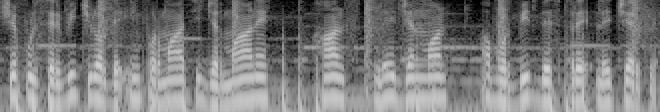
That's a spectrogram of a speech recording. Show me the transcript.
șeful serviciilor de informații germane, Hans Legenmann, a vorbit despre Le Cercle.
